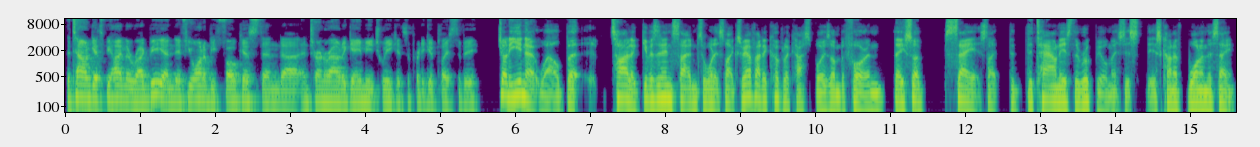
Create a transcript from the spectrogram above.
the town gets behind the rugby, and if you want to be focused and uh, and turn around a game each week, it's a pretty good place to be. Johnny, you know it well, but Tyler, give us an insight into what it's like because we have had a couple of Castres boys on before, and they sort of say it's like the, the town is the rugby almost. It's it's kind of one and the same.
